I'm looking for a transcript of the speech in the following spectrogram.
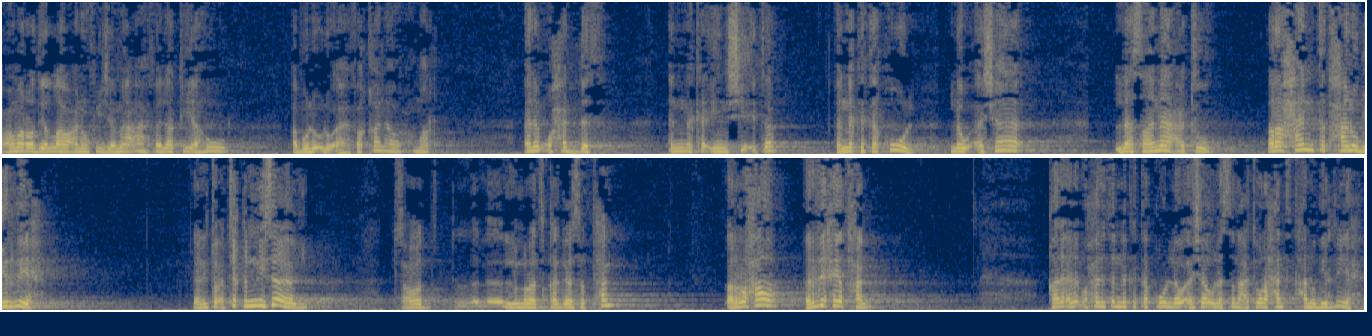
عمر رضي الله عنه في جماعة فلقيه أبو لؤلؤة فقال له عمر ألم أحدث أنك إن شئت أنك تقول لو أشاء لصنعت رحا تطحن بالريح؟ يعني تعتق النساء هذه. تعود المرأة تبقى جالسة تطحن الرحى الريح يطحن. قال ألم أحدث أنك تقول لو أشاء لصنعت رحا تطحن بالريح؟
